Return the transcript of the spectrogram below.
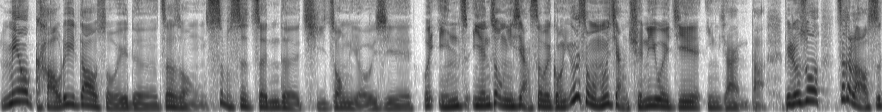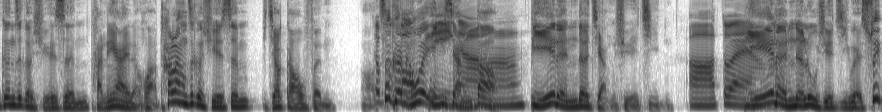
没有考虑到所谓的这种是不是真的，其中有一些会严严重影响社会公益。为什么我们讲权力位阶影响很大？比如说，这个老师跟这个学生谈恋爱的话，他让这个学生比较高分。哦，这可能会影响到别人的奖学金啊，对，别人的入学机会，所以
